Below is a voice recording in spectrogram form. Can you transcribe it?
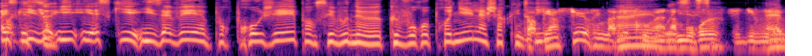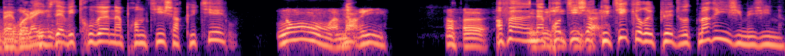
Est-ce qu'ils question. ils- est-ce qu'ils avaient pour projet, pensez-vous, ne- que vous repreniez la Bah, charcuterie bien sûr, il m'avait Ah, trouvé un oui, amoureux. J'ai dit, vous Eh ben voilà, ils vous avez trouvé un apprenti charcutier. Non, un Non. mari. Enfin, un apprenti charcutier qui aurait pu être votre mari, j'imagine.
